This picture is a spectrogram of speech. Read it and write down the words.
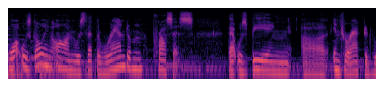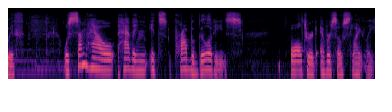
What was going on was that the random process that was being uh, interacted with was somehow having its probabilities altered ever so slightly.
